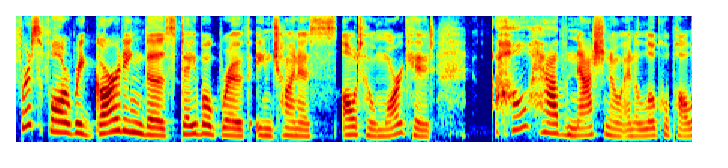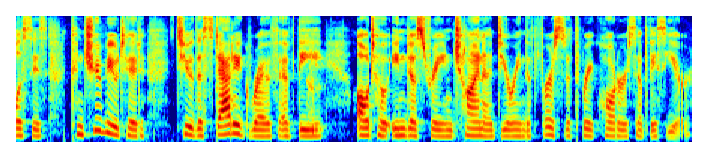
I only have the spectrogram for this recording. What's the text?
First of all, regarding the stable growth in China's auto market, how have national and local policies contributed to the steady growth of the auto industry in China during the first three quarters of this year?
